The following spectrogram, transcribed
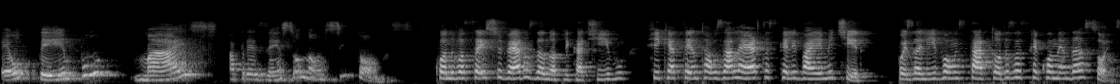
é o tempo mais a presença ou não de sintomas. Quando você estiver usando o aplicativo, fique atento aos alertas que ele vai emitir, pois ali vão estar todas as recomendações.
